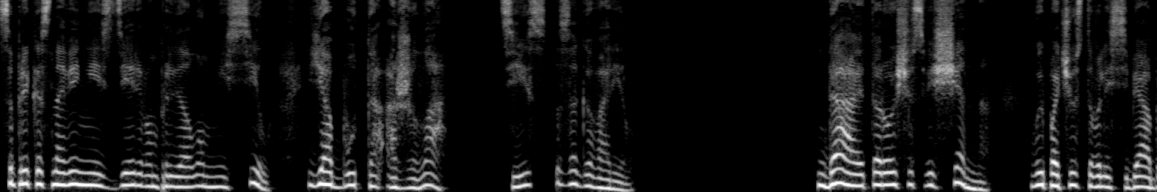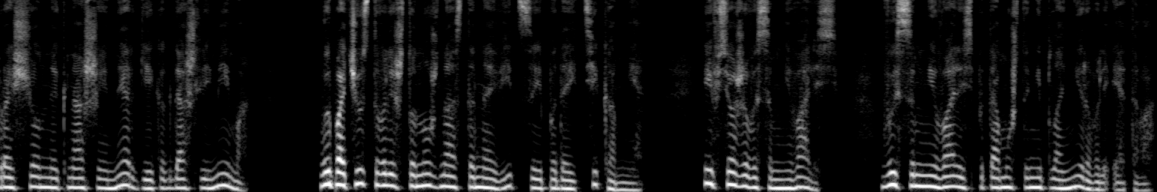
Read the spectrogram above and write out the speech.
Соприкосновение с деревом придало мне сил, я будто ожила. Тис заговорил. «Да, эта роща священна. Вы почувствовали себя обращенной к нашей энергии, когда шли мимо. Вы почувствовали, что нужно остановиться и подойти ко мне. И все же вы сомневались. Вы сомневались, потому что не планировали этого.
